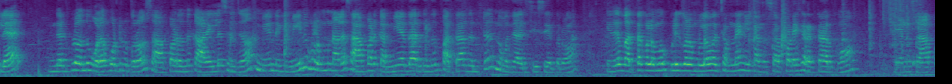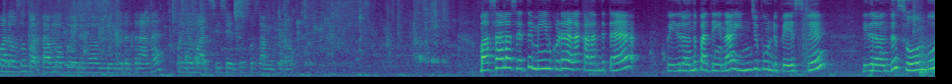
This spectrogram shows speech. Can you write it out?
இல்லை இந்த அடுப்பில் வந்து உலை போட்டிருக்கிறோம். சாப்பாடு வந்து காலையில செஞ்சோம். மீன் இன்னைக்கு மீன் குழம்புனால சாப்பாடு கம்மியா தான் இருக்குது. பத்தாதுன்ட்டு இன்னும் கொஞ்சம் அரிசி சேர்க்குறோம். இதே வத்த குழம்பு புளி குழம்புலாம் வச்சோம்னா எங்களுக்கு அந்த சாப்பாடே கரெக்டா இருக்கும். ஏன்னா சாப்பாடு வந்து பத்தாம போயிடுங்க அப்படிங்கிறதுனால கொஞ்சம் அரிசி சேர்த்து இப்போ சமைக்கிறோம். மசாலா சேர்த்து மீன் கூட நல்லா கலந்துட்டேன். இப்போ இதில் வந்து பார்த்தீங்கன்னா இஞ்சி பூண்டு பேஸ்ட்டு இதில் வந்து சோம்பு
